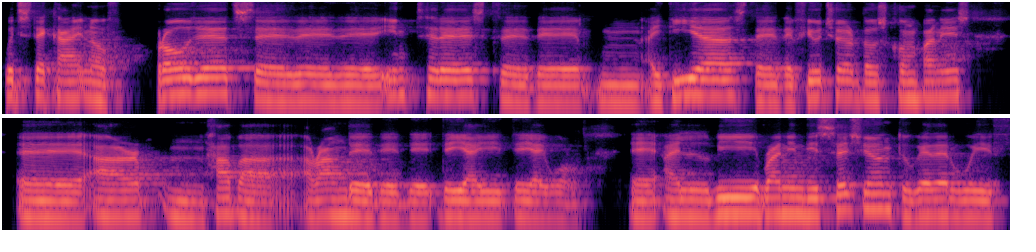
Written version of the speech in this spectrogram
which the kind of projects, the, the interest, the, the um, ideas, the, the future those companies uh, are um, have uh, around the, the, the, AI, the AI world. Uh, I'll be running this session together with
